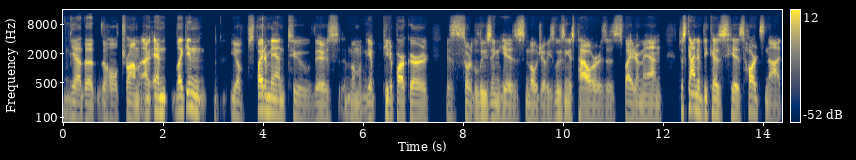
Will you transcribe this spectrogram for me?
yeah, the the whole trauma I, and like in you know Spider-Man Two, there's a moment you know Peter Parker is sort of losing his mojo. He's losing his powers as Spider-Man, just kind of because his heart's not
